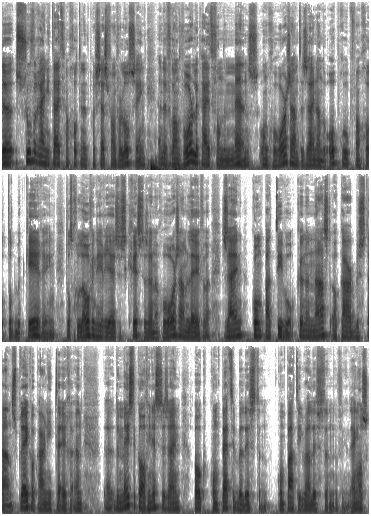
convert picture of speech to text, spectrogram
de soevereiniteit van God in het proces van verlossing en de verantwoordelijkheid van de mens om gehoorzaam te zijn aan de oproep van God tot bekering, tot geloof in de Heer Jezus Christus en een gehoorzaam leven, zijn compatibel, kunnen naast elkaar bestaan, spreken elkaar niet tegen. En uh, de meeste Calvinisten zijn ook compatibilisten compatibilisten, of in het Engels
